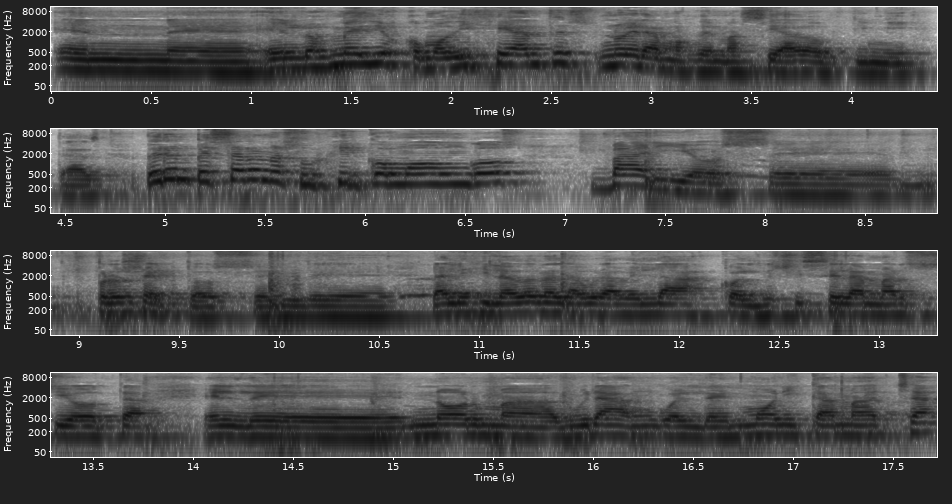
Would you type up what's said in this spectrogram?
en, eh, en, los medios, como dije antes, no éramos demasiado optimistas. Pero empezaron a surgir como hongos varios eh, proyectos, el de la legisladora Laura Velasco, el de Gisela Marciota, el de Norma Durango, el de Mónica Macha,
